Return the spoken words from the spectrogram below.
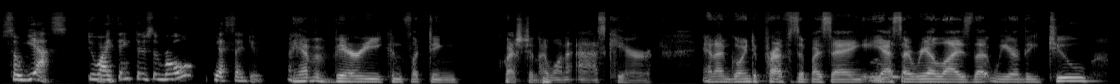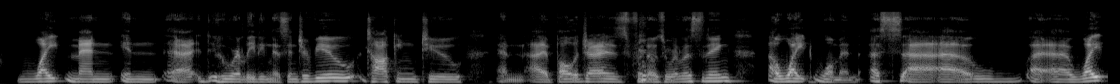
so yes. Do i think there's a role? Yes i do. I have a very conflicting question i want to ask here and I'm going to preface it by saying, mm-hmm. yes, I realize that we are the two white men in uh, who are leading this interview talking to and i apologize for those who are listening a white woman a, uh, a, a white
